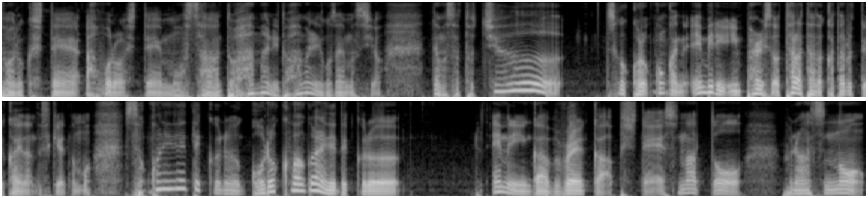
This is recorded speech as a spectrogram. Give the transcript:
登録して、あ、フォローして、もうさ、ドハマり、ドハマりでございますよ。でもさ、途中、すごいこれ、今回ね、 Emily in Paris をただただ語るっていう回なんですけれども、そこに出てくる、5、6話ぐらいに出てくる、エミリーが break up して、その後、フランスの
